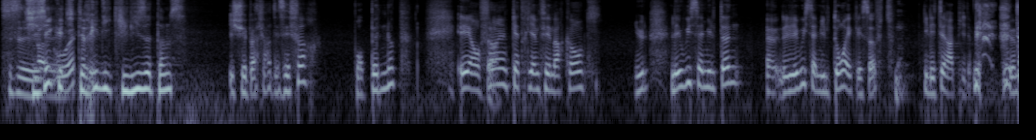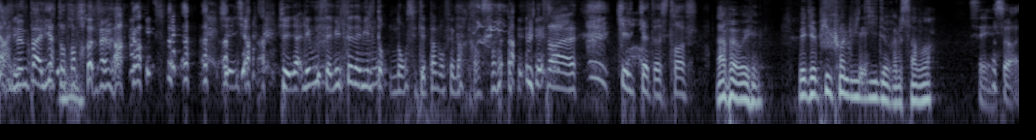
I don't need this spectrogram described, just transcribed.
Tu sais que ouais. tu te ridiculises, Toms Je vais pas faire des efforts pour Benlop. Et enfin, quatrième fait marquant qui nul. Lewis Hamilton, euh, Lewis Hamilton avec les softs. Il était rapide. T'arrives même pas à lire ton propre fait marquant. J'allais dire, dire, Lewis Hamilton Hamilton. Non, c'était pas mon fait marquant. ça. Putain, quelle catastrophe. Ah bah oui. Mais depuis qu'on lui dit, il devrait le savoir. C'est Ah, C'est vrai.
